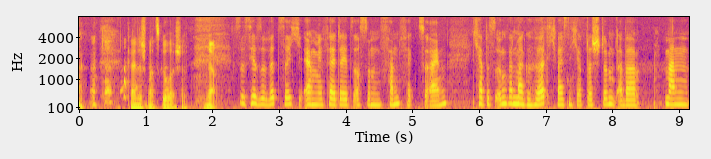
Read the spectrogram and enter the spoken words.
Keine Schmatzgeräusche. Ja. Es ist ja so witzig, ähm, mir fällt da jetzt auch so ein Fun-Fact zu ein. Ich habe es irgendwann mal gehört, ich weiß nicht, ob das stimmt, aber man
